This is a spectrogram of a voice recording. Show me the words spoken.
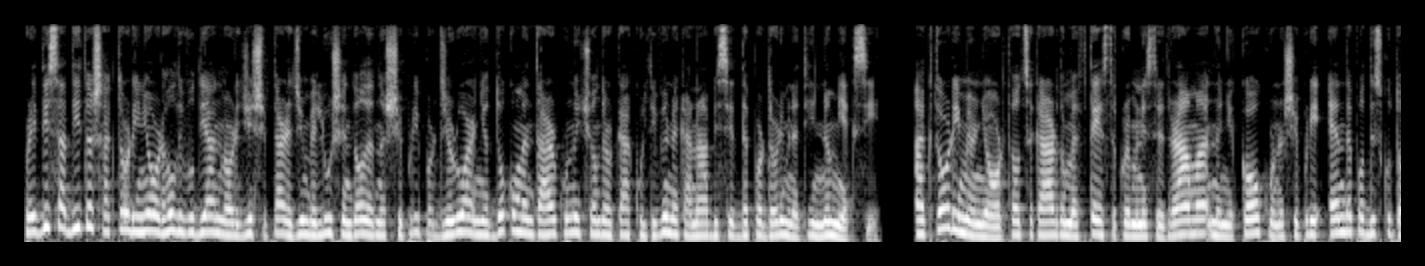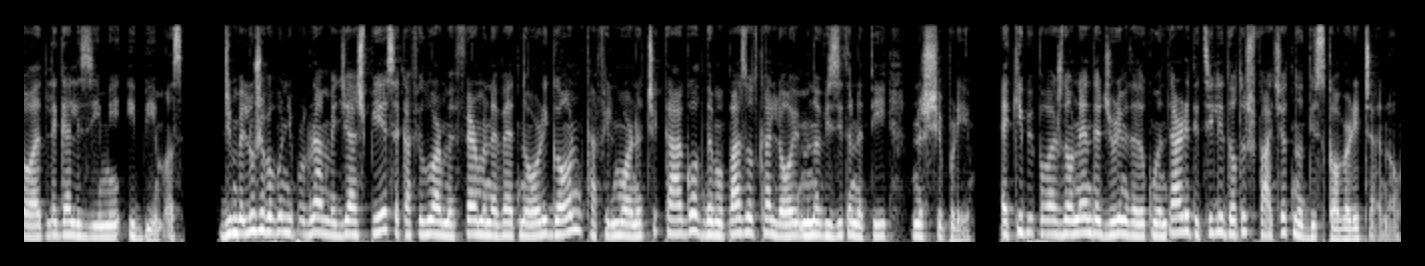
Prej disa ditësh, aktori i njohur hollivudian me origjinë shqiptare Jim Belushi ndodhet në Shqipëri për të xhiruar një dokumentar ku në qendër ka kultivimin e kanabisit dhe përdorimin e tij në mjekësi. Aktori i mirënjohur thotë se ka ardhur me ftesë të kryeministrit Rama në një kohë kur në Shqipëri ende po diskutohet legalizimi i bimës. Jim Belushi po bën një program me 6 pjesë, e ka filluar me fermën e vet në Oregon, ka filmuar në Chicago dhe më pas do të kalojë në vizitën e tij në Shqipëri. Ekipi po vazhdon ende xhirimet e dokumentarit i cili do të shfaqet në Discovery Channel.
